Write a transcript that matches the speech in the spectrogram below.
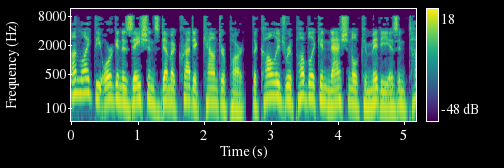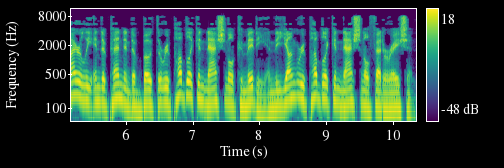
Unlike the organization's Democratic counterpart, the College Republican National Committee is entirely independent of both the Republican National Committee and the Young Republican National Federation.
